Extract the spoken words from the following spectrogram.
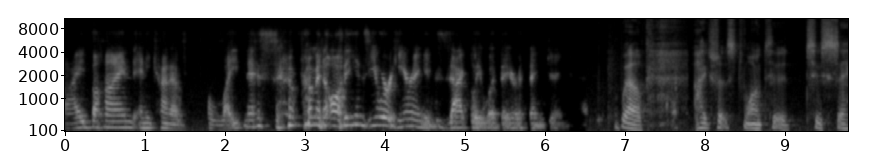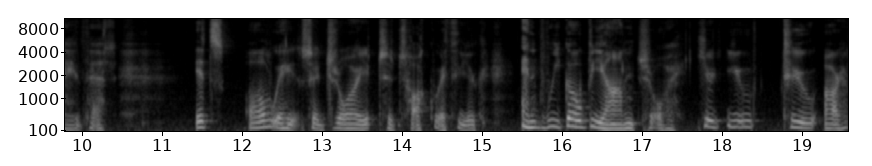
hide behind any kind of politeness from an audience. You are hearing exactly what they are thinking. Well, I just wanted to say that it's always a joy to talk with you and we go beyond joy. You, you two are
